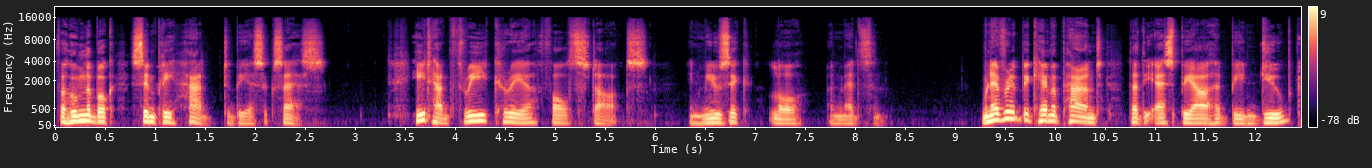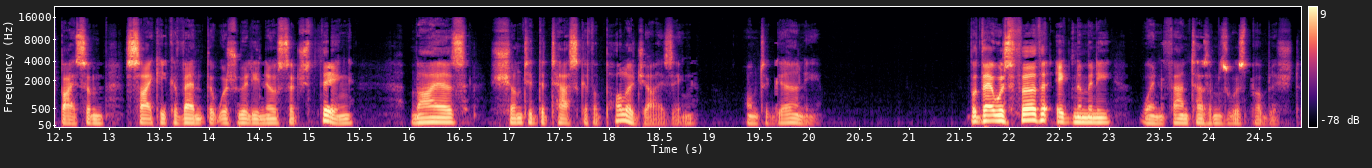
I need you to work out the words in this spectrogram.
for whom the book simply had to be a success. He'd had three career false starts, in music, law, and medicine. Whenever it became apparent that the SPR had been duped by some psychic event that was really no such thing, Myers shunted the task of apologizing onto Gurney. But there was further ignominy when Phantasms was published.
